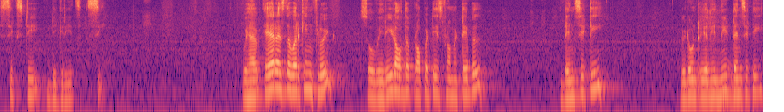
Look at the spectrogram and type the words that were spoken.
60 degrees C. We have air as the working fluid. So, we read off the properties from a table. Density. We do not really need density.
